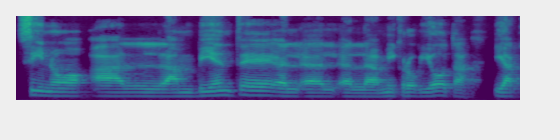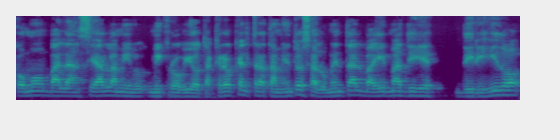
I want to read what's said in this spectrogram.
sino al ambiente, a la microbiota y a cómo balancear la microbiota. Creo que el tratamiento de salud mental va a ir más dirigido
